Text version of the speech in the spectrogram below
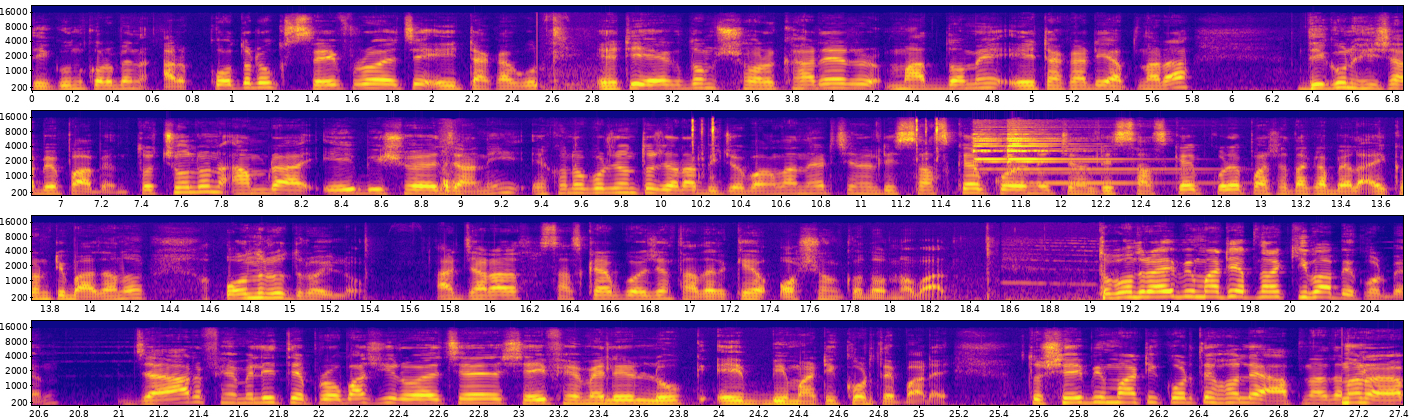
দ্বিগুণ করবেন আর কতটুকু সেফ রয়েছে এই টাকাগুলো। এটি একদম সরকারের মাধ্যমে এই টাকাটি আপনারা দ্বিগুণ হিসাবে পাবেন। তো চলুন আমরা এই বিষয়ে জানি। এখনও পর্যন্ত যারা বিজয় বাংলা নেট চ্যানেলটি সাবস্ক্রাইব করেনি চ্যানেলটি সাবস্ক্রাইব করে পাশে থাকা বেল আইকনটি বাজানোর অনুরোধ রইল। আর যারা সাবস্ক্রাইব করেছেন, তাদেরকে অসংখ্য ধন্যবাদ। তো বন্ধুরা, এই বিমাটি আপনারা কীভাবে করবেন? যার ফ্যামিলিতে প্রবাসী রয়েছে, সেই ফ্যামিলির লোক এই বিমাটি করতে পারে। তো সেই বিমাটি করতে হলে আপনারা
